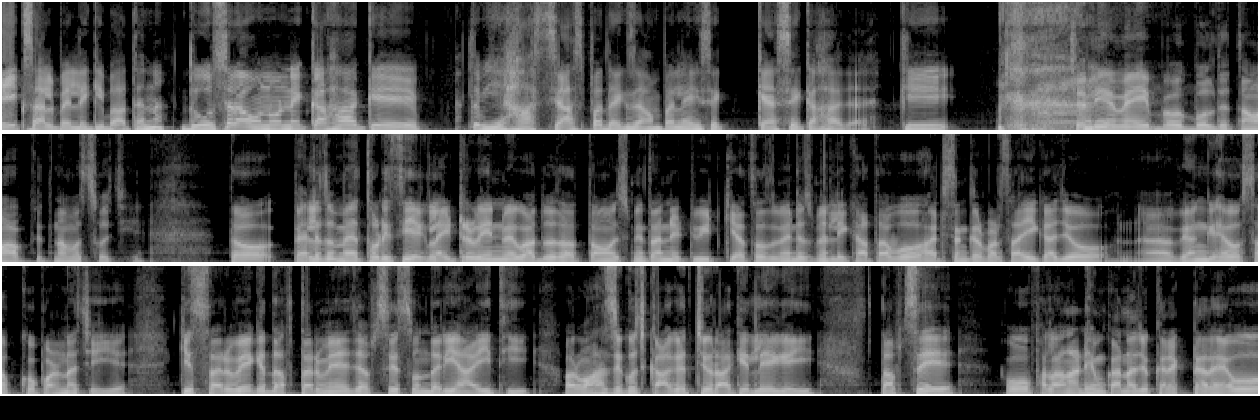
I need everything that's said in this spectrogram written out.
एक साल पहले की बात है ना? दूसरा, उन्होंने कहा कि मतलब ये हास्यास्पद एग्ज़ाम्पल है, इसे कैसे कहा जाए कि चलिए, मैं ही बोल देता हूँ, आप इतना मत सोचिए। तो पहले तो मैं थोड़ी सी एक लाइटर वेन में बात बताता हूँ। स्मिता ने ट्वीट किया था तो मैंने उसमें लिखा था, वो हरिशंकर परसाई का जो व्यंग है, वो सबको पढ़ना चाहिए कि सर्वे के दफ्तर में जब से सुंदरियाँ आई थी और वहाँ से कुछ कागज़ चुरा के ले गई, तब से वो फलाना ढिमकाना जो करेक्टर है वो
